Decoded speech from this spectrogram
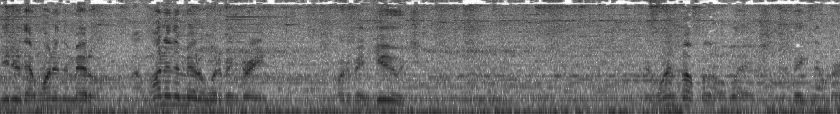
Needed that one in the middle. That one in the middle would have been great. Would have been huge. They're one buffalo away from the big number.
